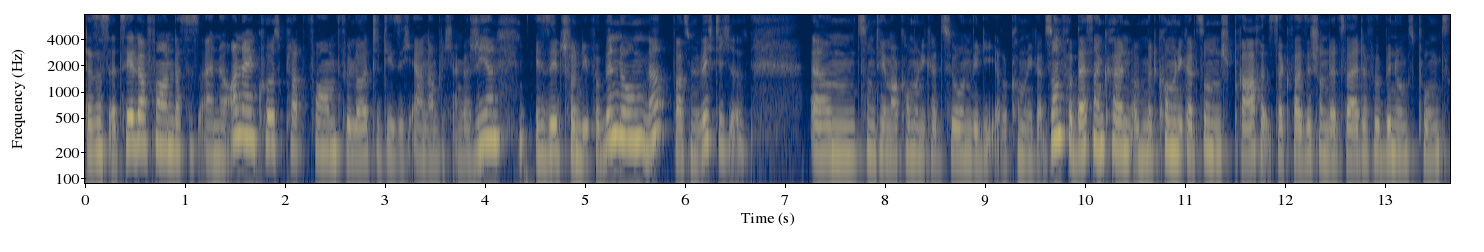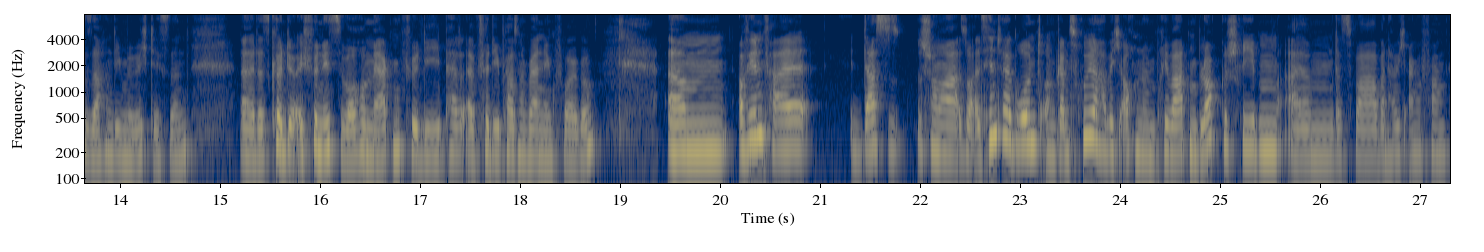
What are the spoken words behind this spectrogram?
Das ist Erzähl davon, das ist eine Online-Kursplattform für Leute, die sich ehrenamtlich engagieren. Ihr seht schon die Verbindung, ne, was mir wichtig ist. Ähm, zum Thema Kommunikation, wie die ihre Kommunikation verbessern können. Und mit Kommunikation und Sprache ist da quasi schon der zweite Verbindungspunkt zu Sachen, die mir wichtig sind. Äh, das könnt ihr euch für nächste Woche merken, für die, äh, für die Personal Branding-Folge. Ähm, auf jeden Fall das schon mal so als Hintergrund. Und ganz früher habe ich auch einen privaten Blog geschrieben. Ähm, das war, wann habe ich angefangen?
